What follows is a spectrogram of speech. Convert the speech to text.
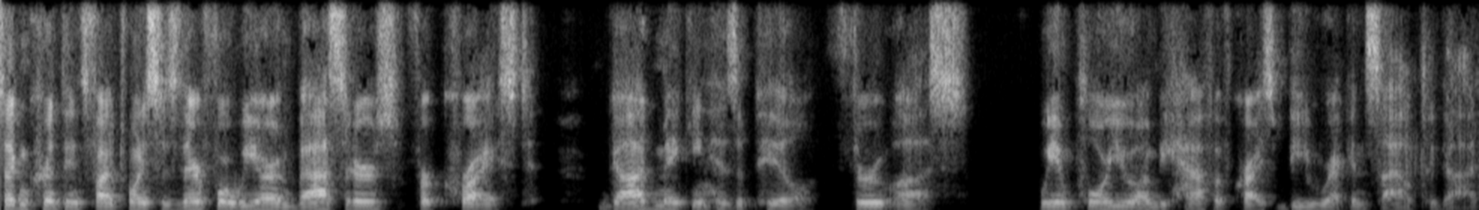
Second Corinthians 5:20 says, "Therefore we are ambassadors for Christ, God making his appeal through us. We implore you on behalf of Christ, be reconciled to God."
